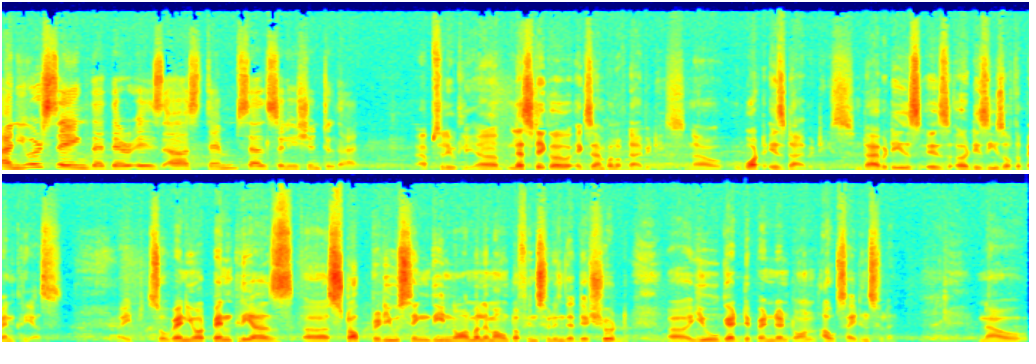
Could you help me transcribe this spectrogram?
and you're saying that there is a stem cell solution to that Absolutely. Uh, let's take an example of diabetes. Now, what is diabetes? Diabetes is a disease of the pancreas right? So when your pancreas uh, stop producing the normal amount of insulin that they should, uh, you get dependent on outside insulin. Now,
